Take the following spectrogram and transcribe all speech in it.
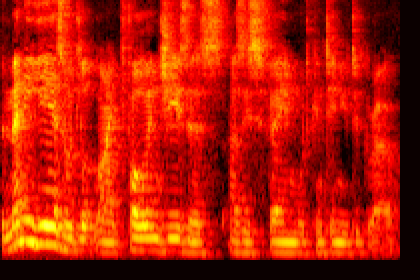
the many years would look like following Jesus as his fame would continue to grow.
